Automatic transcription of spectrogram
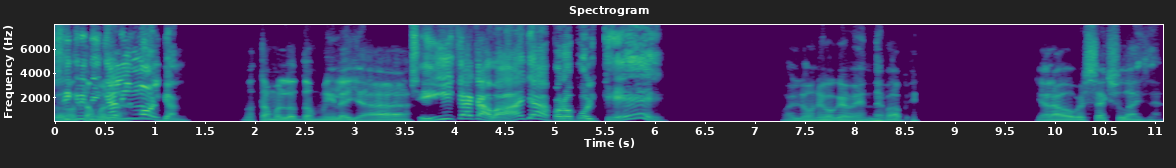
si no critica a Lee Morgan. No estamos en los 2000 ya. Chica, caballa, pero ¿por qué? Pues lo único que vende, papi. Y ahora oversexualize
